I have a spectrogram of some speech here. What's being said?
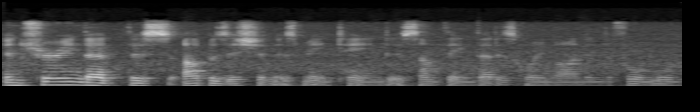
ensuring that this opposition is maintained is something that is going on in the full moon.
